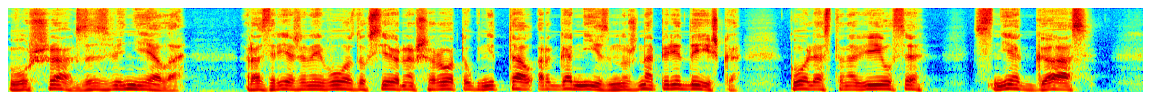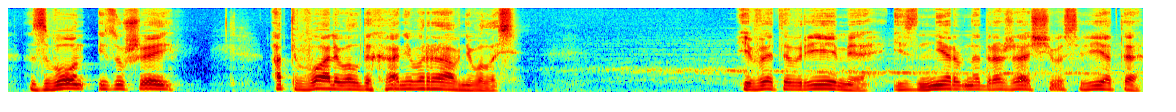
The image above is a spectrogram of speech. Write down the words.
В ушах зазвенело — Разреженный воздух северных широт угнетал организм, нужна передышка. Коля остановился, снег газ, звон из ушей отваливал, дыхание выравнивалось. И в это время из нервно дрожащего света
